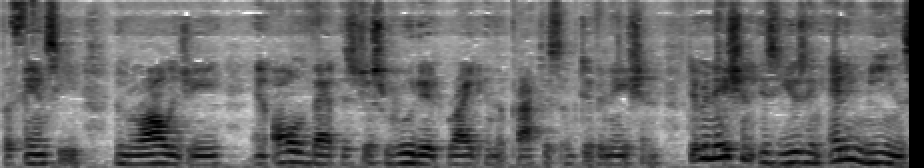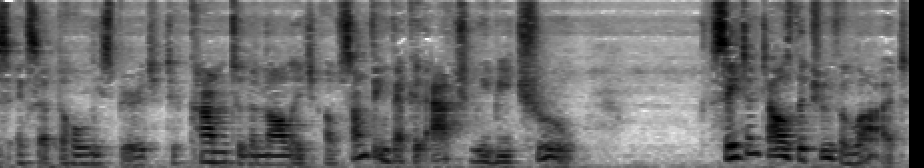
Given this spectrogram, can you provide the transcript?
but fancy numerology. And all of that is just rooted right in the practice of divination. Divination is using any means except the Holy Spirit to come to the knowledge of something that could actually be true. Satan tells the truth a lot.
